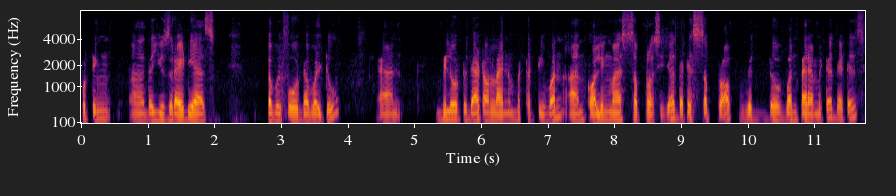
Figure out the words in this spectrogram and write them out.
putting uh, the user id as double four double two. And below to that on line number 31 i'm calling my sub procedure that is subproc with the one parameter that is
